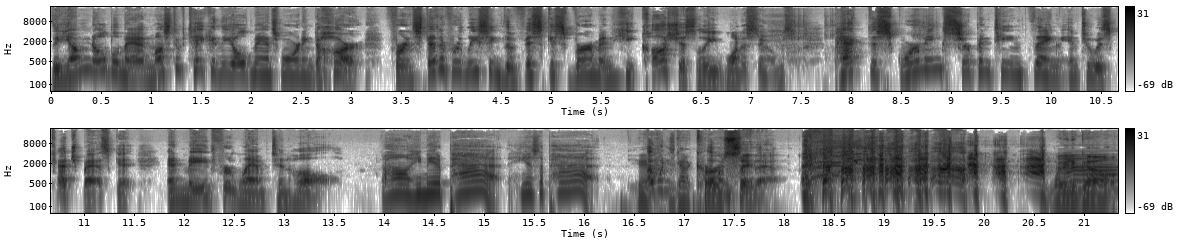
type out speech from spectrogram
The young nobleman must have taken the old man's warning to heart, for instead of releasing the viscous vermin, he cautiously, one assumes, packed the squirming serpentine thing into his catch basket and made for Lambton Hall. Oh, he made a pat. He has a pat. Yeah, wouldn't- he's got a I wouldn't curse. say that. Way to go.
